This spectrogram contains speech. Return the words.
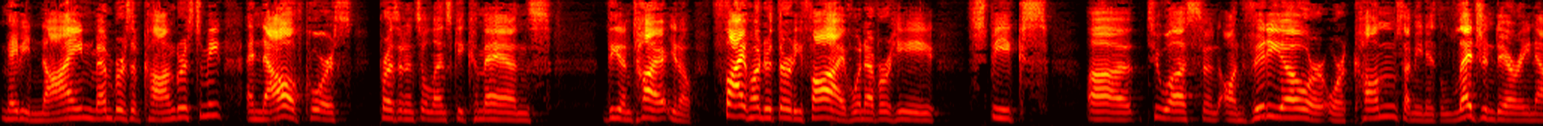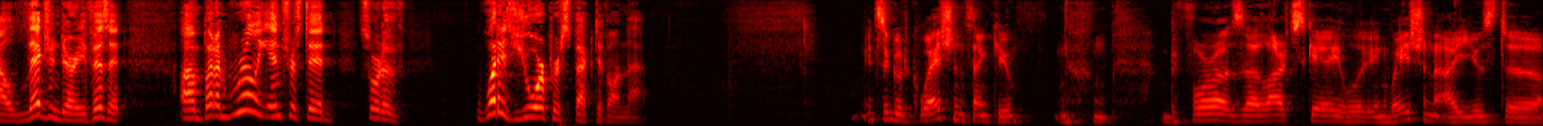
maybe nine members of Congress to meet, and now, of course, President Zelensky commands the entire, you know, 535 whenever he speaks uh, to us and on video or or comes. I mean, his legendary now legendary visit. Um, but I'm really interested, sort of what is your perspective on that? It's a good question. Thank you. Before the large-scale invasion, I used uh,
